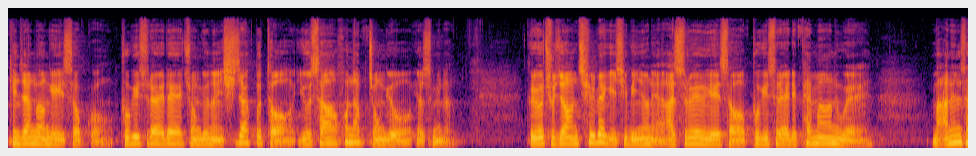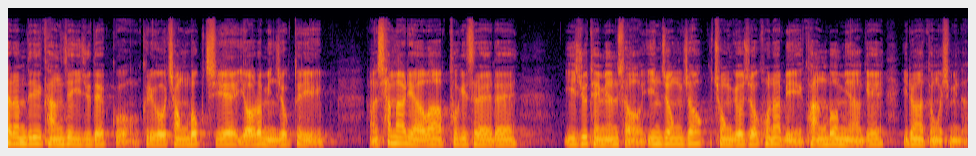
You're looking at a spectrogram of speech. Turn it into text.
긴장 관계에 있었고 북이스라엘의 종교는 시작부터 유사 혼합 종교였습니다. 그리고 주전 722년에 아스루에 의해서 북이스라엘이 패망한 후에 많은 사람들이 강제 이주됐고 그리고 정복지의 여러 민족들이 사마리아와 북이스라엘에 이주되면서 인종적, 종교적 혼합이 광범위하게 일어났던 것입니다.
